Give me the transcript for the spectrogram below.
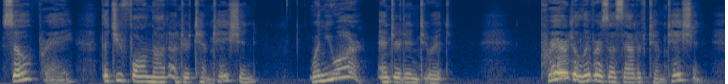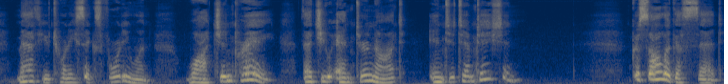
So pray that you fall not under temptation when you are entered into it. Prayer delivers us out of temptation. Matthew 26 41. Watch and pray that you enter not into temptation. Chrysologus said,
